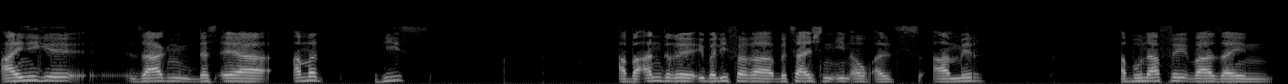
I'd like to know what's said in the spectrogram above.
Einige sagen, dass er Ahmad hieß, aber andere Überlieferer bezeichnen ihn auch als Amir. Abu Nafi war sein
